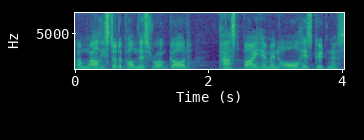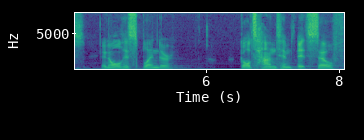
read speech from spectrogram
And while he stood upon this rock, God passed by him in all his goodness, in all his splendor. God's hand itself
